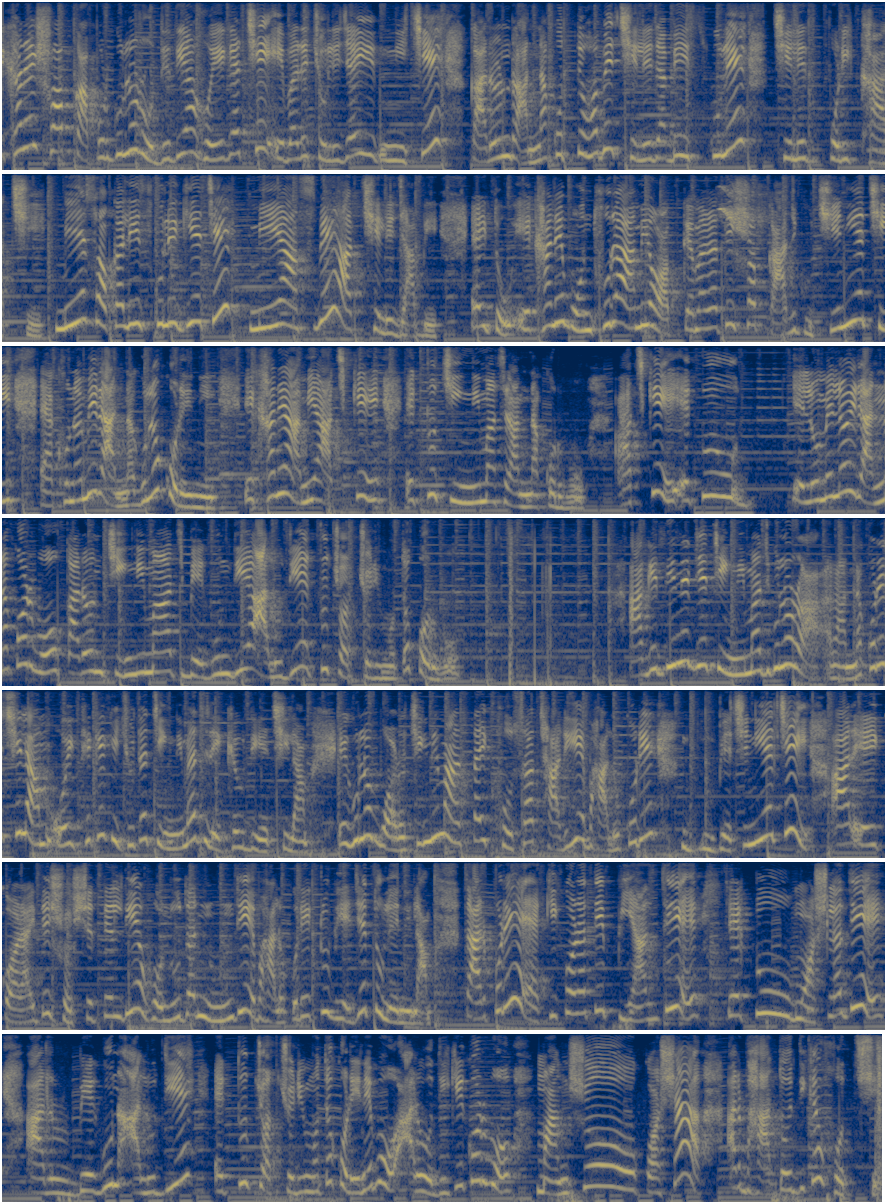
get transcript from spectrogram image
এখানে সব কাপড়গুলো রোদে দেওয়া হয়ে গেছে। এবারে চলে যাই নিচে, কারণ রান্না করতে হবে। ছেলে যাবে স্কুলে ছেলের পরীক্ষা আছে। মেয়ে সকালে স্কুলে গিয়েছে, মেয়ে আসবে আর ছেলে যাবে। এই তো, এখানে বন্ধুরা, আমি অফ ক্যামেরাতে সব কাজ গুছিয়ে নিয়েছি। এখন আমি রান্নাগুলো করে নিই। এখানে আমি আজকে একটু চিংড়ি মাছ রান্না করব। আজকে একটু এলোমেলোই রান্না করব কারণ চিংড়ি মাছ বেগুন দিয়ে আলু দিয়ে একটু চচ্চড়ি মতো করব। আগের দিনে যে চিংড়ি মাছগুলো রান্না করেছিলাম, ওই থেকে কিছুটা চিংড়ি মাছ রেখেও দিয়েছিলাম। এগুলো বড় চিংড়ি মাছ, তাই খোসা ছাড়িয়ে ভালো করে বেছে নিয়েছি। আর এই কড়াইতে সর্ষের তেল দিয়ে হলুদ আর নুন দিয়ে ভালো করে একটু ভেজে তুলে নিলাম। তারপরে একই কড়াতে পেঁয়াজ দিয়ে একটু মশলা দিয়ে আর বেগুন, আলু দিয়ে একটু চচ্চড়ি মতো করে নেব। আর ওদিকে করব মাংস কষা, আর ভাত ওদিকে হচ্ছে।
